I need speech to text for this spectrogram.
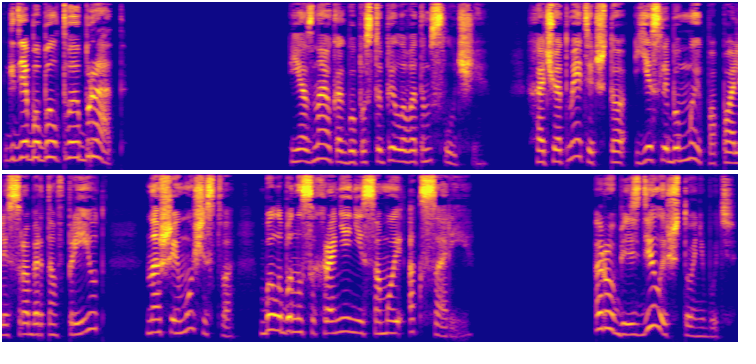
Где бы был твой брат? Я знаю, как бы поступила в этом случае. Хочу отметить, что если бы мы попали с Робертом в приют, наше имущество было бы на сохранении самой Аксарии. «Руби, сделай что-нибудь».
